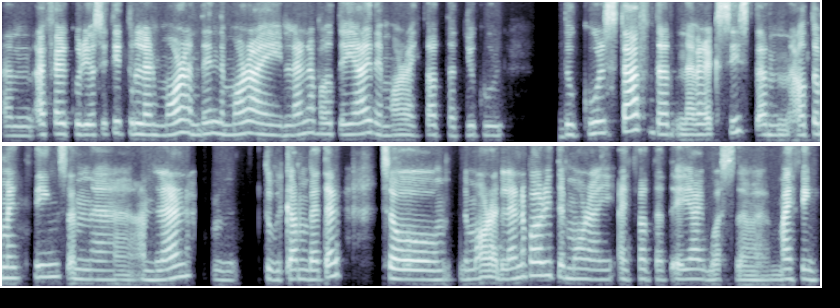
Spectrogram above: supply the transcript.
um, I felt curiosity to learn more, and then the more I learned about AI, the more I thought that you could do cool stuff that never exist and automate things and uh, and learn um, to become better. So the more I learn about it, the more I, I thought that AI was uh, my thing.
